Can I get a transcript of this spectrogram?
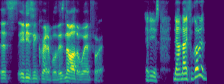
It's it is incredible. There's no other word for it. It is. Now, Nathan, we've got a,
